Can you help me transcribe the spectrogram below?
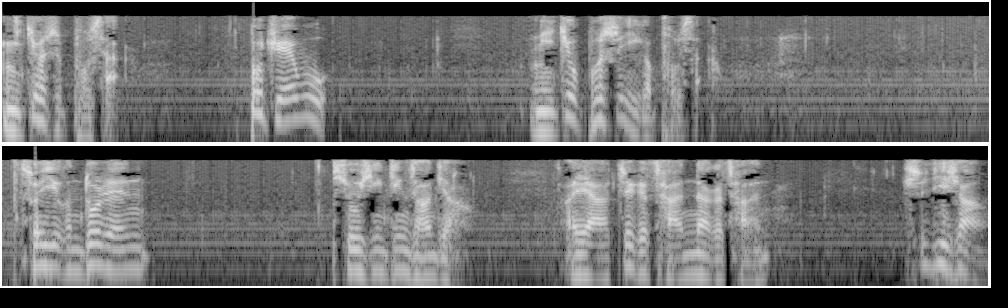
你就是菩萨；不觉悟，你就不是一个菩萨。所以很多人修行经常讲：“哎呀，这个禅那个禅。”实际上，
